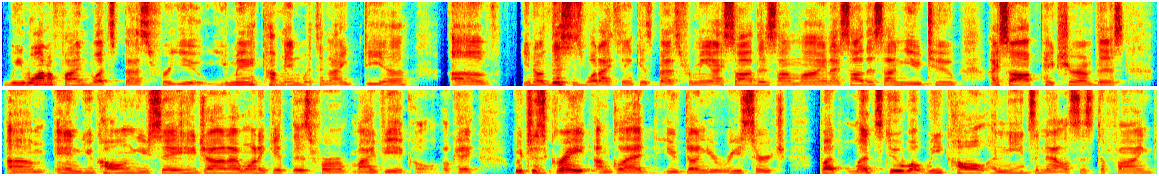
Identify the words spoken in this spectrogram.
we want to find what's best for you. You may come in with an idea of, you know, this is what I think is best for me. I saw this online. I saw this on YouTube. I saw a picture of this. Um, and you call and you say, Hey, John, I want to get this for my vehicle. Okay. Which is great. I'm glad you've done your research but let's do what we call a needs analysis to find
